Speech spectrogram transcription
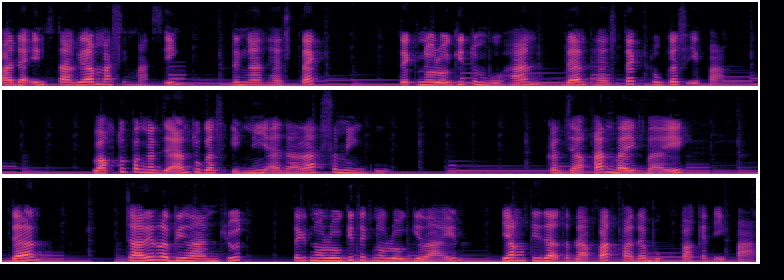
pada Instagram masing-masing dengan hashtag teknologi tumbuhan dan hashtag tugas IPA. Waktu pengerjaan tugas ini adalah seminggu. Kerjakan baik-baik dan cari lebih lanjut teknologi-teknologi lain yang tidak terdapat pada buku paket IPA.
